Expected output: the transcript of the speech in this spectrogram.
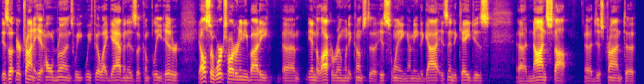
is up there trying to hit home runs. We we feel like Gavin is a complete hitter. He also works harder than anybody um, in the locker room when it comes to his swing. I mean, the guy is into cages uh, nonstop, uh, just trying to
